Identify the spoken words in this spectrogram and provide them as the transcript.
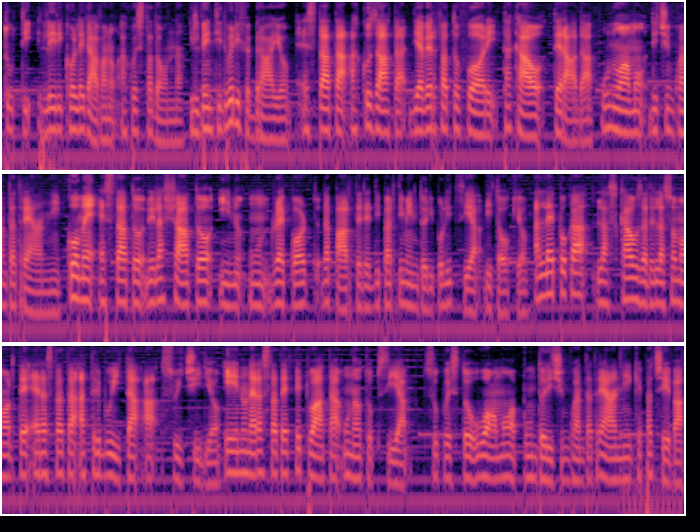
tutti li ricollegavano a questa donna. Il 22 di febbraio è stata accusata di aver fatto fuori Takao Terada Yamada, un uomo di 53 anni, come è stato rilasciato in un report da parte del Dipartimento di Polizia di Tokyo. All'epoca la causa della sua morte era stata attribuita a suicidio e non era stata effettuata un'autopsia su questo uomo appunto di 53 anni che faceva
